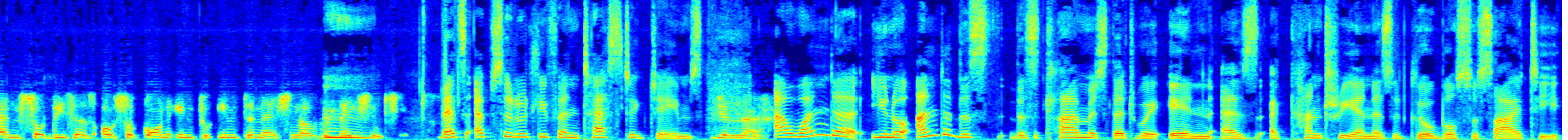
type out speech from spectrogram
And so this has also gone into international mm-hmm. relationships. Mm, that's absolutely fantastic, James. You know. I wonder, you know, under this this climate that we're in as a country and as a global society,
